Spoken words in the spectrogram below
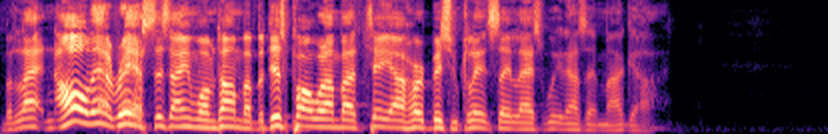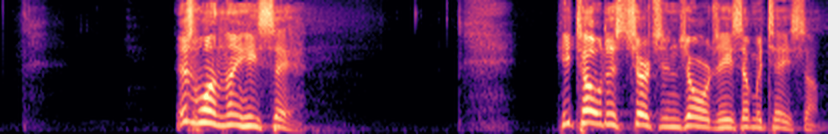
But Latin, all that rest, this ain't what I'm talking about. But this part, what I'm about to tell you, I heard Bishop Clint say last week, and I said, "My God." This is one thing he said. He told this church in Georgia, he said, "Let me tell you something."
